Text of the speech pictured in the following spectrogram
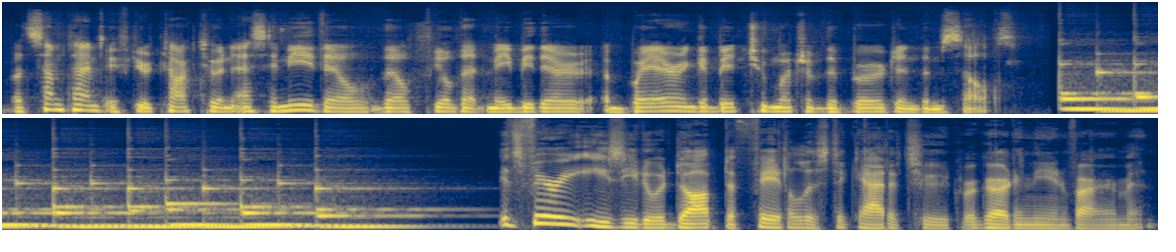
But sometimes if you talk to an SME, they'll they'll feel that maybe they're bearing a bit too much of the burden themselves. It's very easy to adopt a fatalistic attitude regarding the environment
